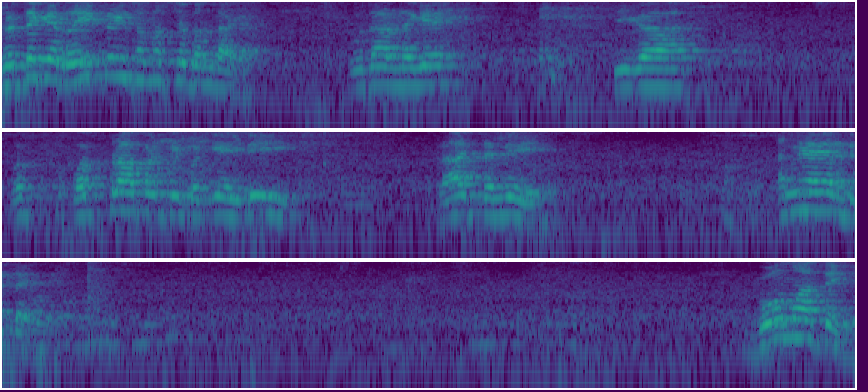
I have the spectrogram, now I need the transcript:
ಜೊತೆಗೆ ರೈತರಿಗೆ ಸಮಸ್ಯೆ ಬಂದಾಗ, ಉದಾಹರಣೆಗೆ ಈಗ ವಕ್ ವಕ್ ಪ್ರಾಪರ್ಟಿ ಬಗ್ಗೆ ಇಡೀ ರಾಜ್ಯದಲ್ಲಿ ಅನ್ಯಾಯ ನಡೀತಾ ಇದೆ. ಗೋಮಾತೆಗೆ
